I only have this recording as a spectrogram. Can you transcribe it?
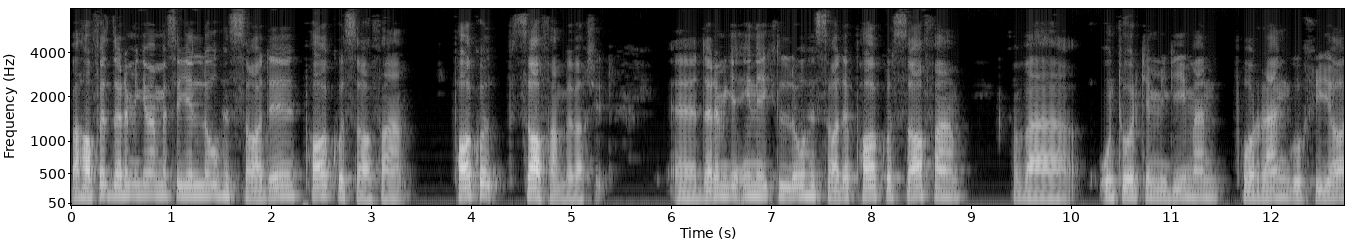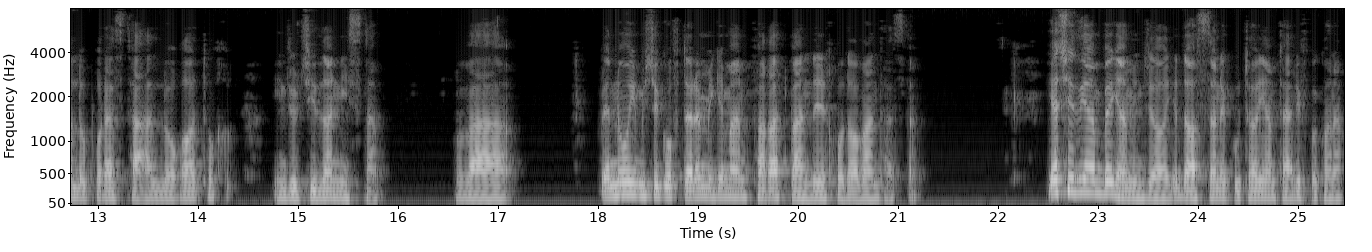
و حافظ داره میگه من مثل یه لوح ساده پاک و صافم. پاک و صافم ببخشید. داره میگه این یک لوح ساده پاک و صافم و اونطور که میگی من پر رنگ و خیال و پر از تعلقات و اینجور چیزا نیستم. و به نوعی میشه گفت داره میگه من فقط بنده خداوند هستم. یه چیزی هم بگم اینجا یه داستان کوتاهی هم تعریف بکنم.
